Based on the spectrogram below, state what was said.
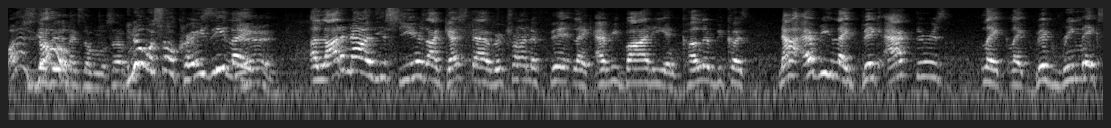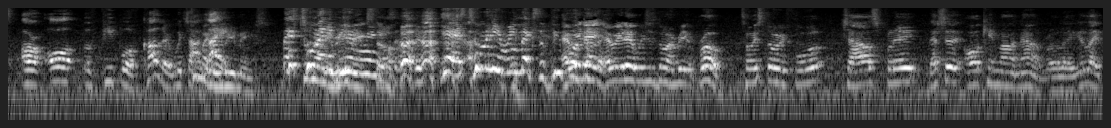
Oh, that's She's gonna be the next 007. You know what's so crazy? Like yeah. a lot of now in these years, I guess that we're trying to fit like everybody in color because now every like big actors like like big remakes are all of people of color, which Too I many like. remakes. It's too, many, remakes. though. yeah, it's too many remakes of people Every of day, color. every day we're just doing remake. Bro, Toy Story 4, Child's Play, that shit all came out now, bro. Like, it's like,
